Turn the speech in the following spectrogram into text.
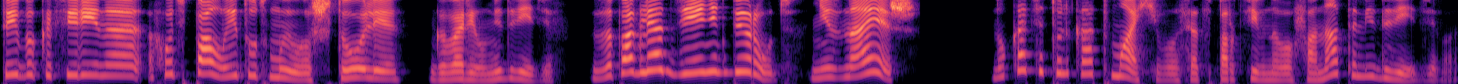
«Ты бы, Катерина, хоть полы тут мыла, что ли?» — говорил Медведев. «За погляд денег берут, не знаешь?» Но Катя только отмахивалась от спортивного фаната Медведева.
